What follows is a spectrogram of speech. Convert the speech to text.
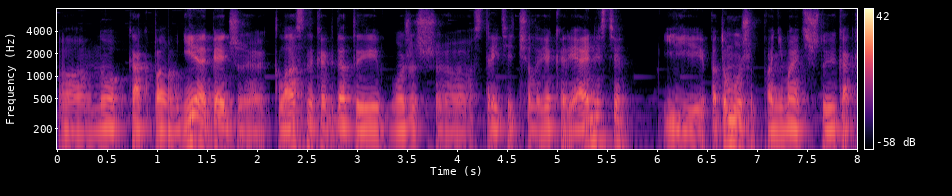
А, но, как по мне, опять же, классно, когда ты можешь э, встретить человека реальности, и потом уже понимать, что и как.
